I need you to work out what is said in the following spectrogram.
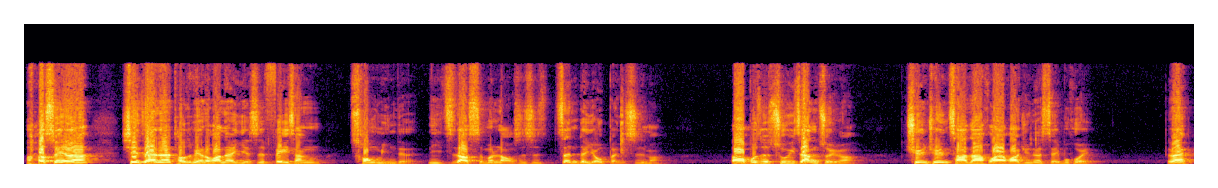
啊，所以呢，现在呢，投资朋友的话呢，也是非常聪明的。你知道什么老师是真的有本事吗？哦，不是出一张嘴嘛，圈圈叉叉画来画去那，谁不会？对不对？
